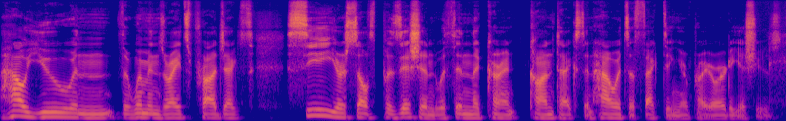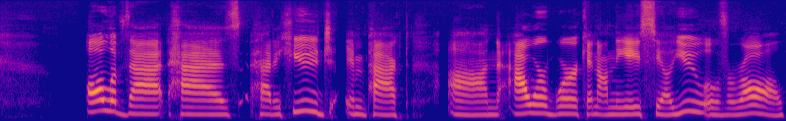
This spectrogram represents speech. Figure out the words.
how you and the Women's Rights Project see yourself positioned within the current context and how it's affecting your priority issues all of that has had a huge impact on our work and on the ACLU overall.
